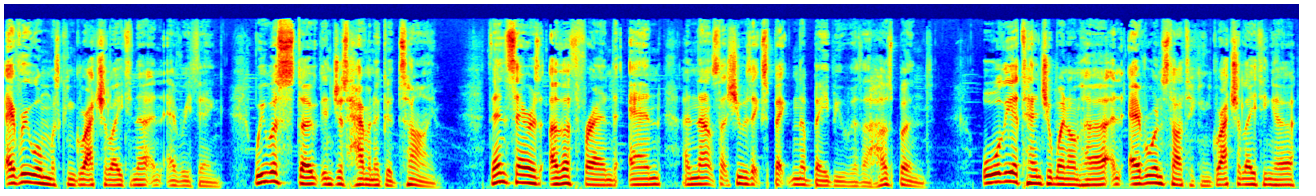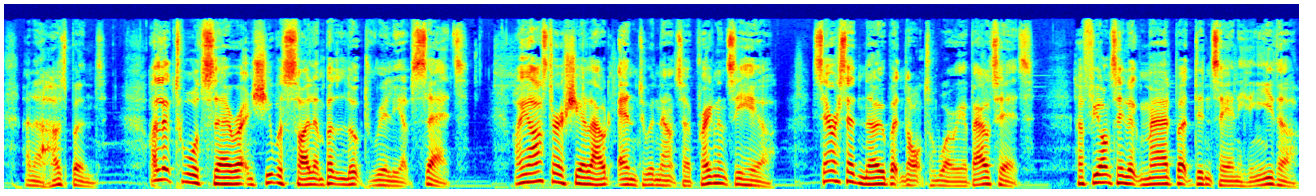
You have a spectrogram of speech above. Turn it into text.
everyone was congratulating her and everything. We were stoked and just having a good time. Then Sarah's other friend, N, announced that she was expecting a baby with her husband. All the attention went on her, and everyone started congratulating her and her husband. I looked towards Sarah, and she was silent but looked really upset. I asked her if she allowed N to announce her pregnancy here. Sarah said no, but not to worry about it. Her fiance looked mad but didn't say anything either.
